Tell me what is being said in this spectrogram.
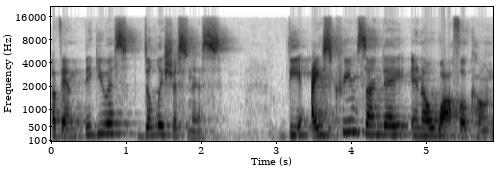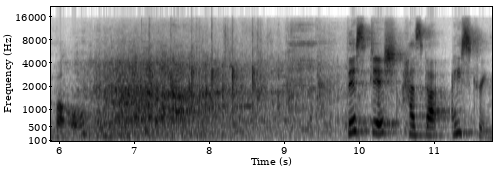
of ambiguous deliciousness the ice cream sundae in a waffle cone bowl. This dish has got ice cream,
